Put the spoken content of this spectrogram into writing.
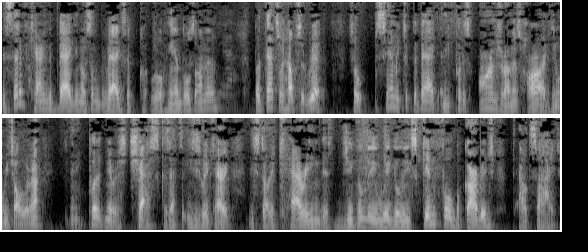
instead of carrying the bag, you know, some bags have little handles on them, but that's what helps it rip. So Sammy took the bag and he put his arms around it. Was hard. He didn't reach all the way around. And he put it near his chest because that's the easiest way to carry it. And he started carrying this jiggly wiggly skinful garbage outside.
